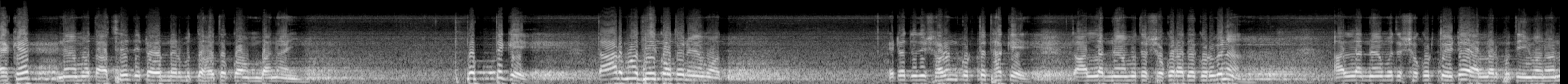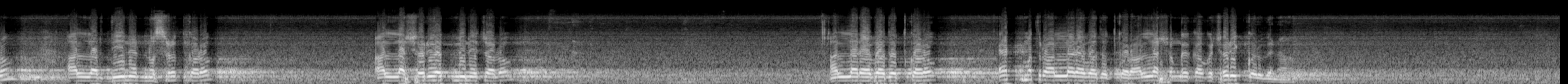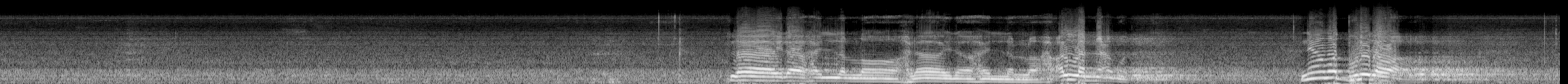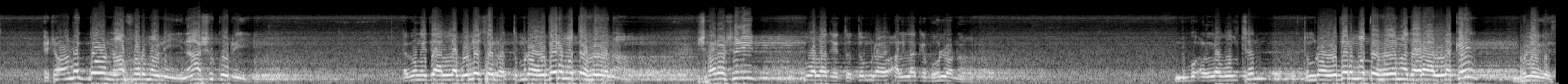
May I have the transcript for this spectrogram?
এক এক নিয়ামত আছে যেটা অন্যের মধ্যে হয়তো কম বা নাই। প্রত্যেকে তার মাঝে কত নিয়ামত। এটা যদি স্মরণ করতে থাকে, তো আল্লাহর নিয়ামতের শকর আদায় করবে না? আল্লাহর নিয়ামতের শকর তো এটাই, আল্লাহর প্রতি ইমান আনো, আল্লাহর দিনের নুসরত করো আল্লাহ শরীয়ত মেনে চলো, আল্লাহর আবাদত করো, একমাত্র আল্লাহর আবাদত করো, আল্লাহর সঙ্গে কাউকে শরিক করবে না। আল্লাহ নামত আল্লাহর নিয়ামত ভুলে যাওয়া। এটা অনেক বড় নাফরমানি না শুকুরি এবং এই যে আল্লাহ বলেছেন, তোমরা ওদের মতো হয়েও না। সরাসরি বলা যেত, তোমরা আল্লাহকে ভুলো না। আল্লাহ বলছেন, তোমরা ওদের মতো হয়েও না যারা আল্লাহকে ভুলে গেছে।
